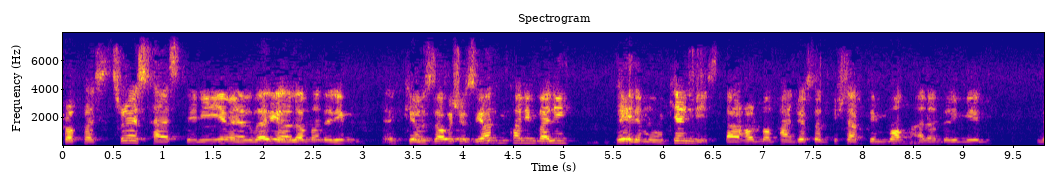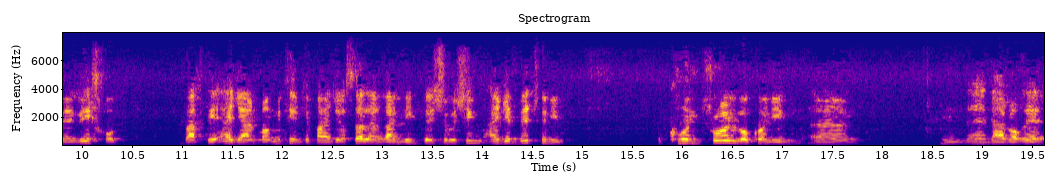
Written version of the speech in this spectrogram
پروپسترس هست. یعنی یه مقداری حالا ما داریم پیازداغش رو زیاد می‌کنیم ولی غیر ممکن نیست. در حال ما 50 سال پیش رفتیم ما الان داریم میریم مریخ خب وقتی اگر ما می‌تونیم که 50 سال انقدر لیپ داشته باشیم اگه بتونیم کنترل بکنیم در واقع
